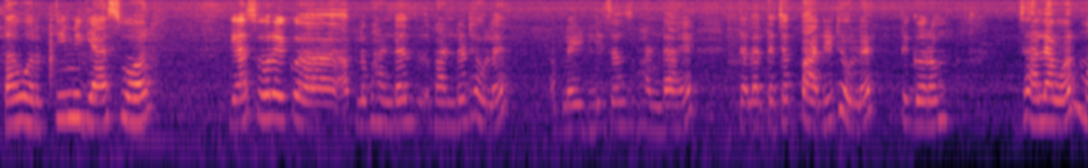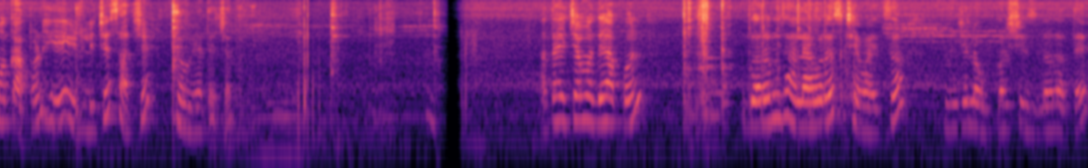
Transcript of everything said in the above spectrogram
आता वरती मी गॅसवर गॅसवर एक आपलं भांड्या भांडं ठेवलं आहे आपल्या इडलीचं भांडं आहे. त्याला त्याच्यात पाणी ठेवलं आहे ते गरम झाल्यावर मग आपण हे इडलीचे साचे ठेवूया त्याच्यात. आता ह्याच्यामध्ये आपण गरम झाल्यावरच ठेवायचं. म्हणजे लवकर शिजलं जाते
